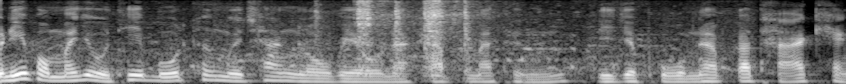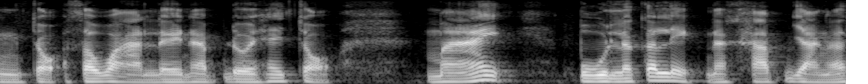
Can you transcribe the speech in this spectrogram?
วันนี้ผมมาอยู่ที่บูธเครื่องมือช่างโลเวลนะครับ มาถึงดีเจภูมินะครับ ก็ท้าแข่งเจาะสว่านเลยนะครับ โดยให้เจาะไม้ปูนแล้วก็เหล็กนะครับ อย่างละ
